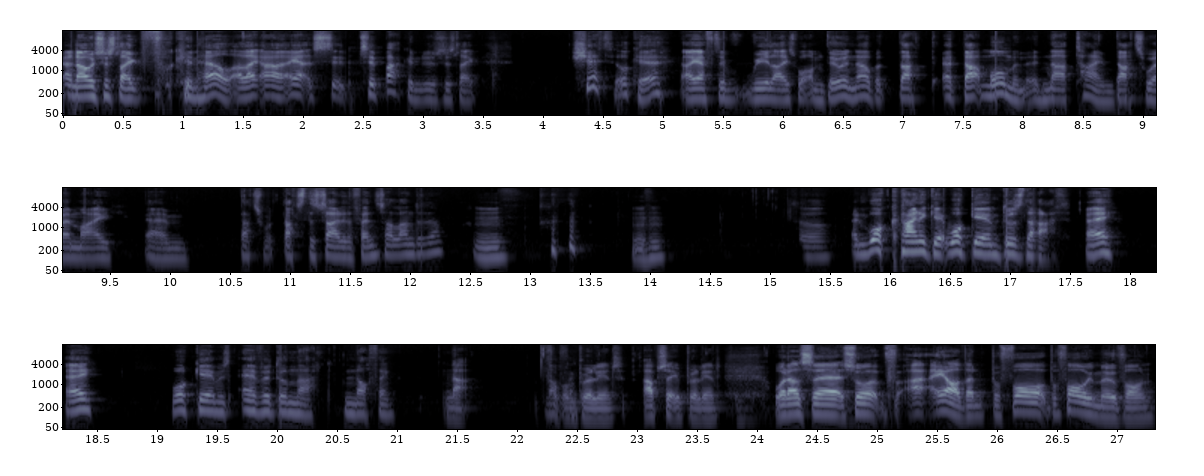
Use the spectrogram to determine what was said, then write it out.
and I was just like fucking hell. I like I, I had to sit, sit back and was just like, shit. Okay, I have to realize what I'm doing now. But that at that moment in that time, that's where my um, that's what that's the side of the fence I landed on. mm. hmm So, and what kind of game? What game does that? Eh? Eh? What game has ever done that? Nothing. Nah. Fucking Nothing. brilliant. Absolutely brilliant. What else? Uh, so, uh, yeah, then, before before we move on,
